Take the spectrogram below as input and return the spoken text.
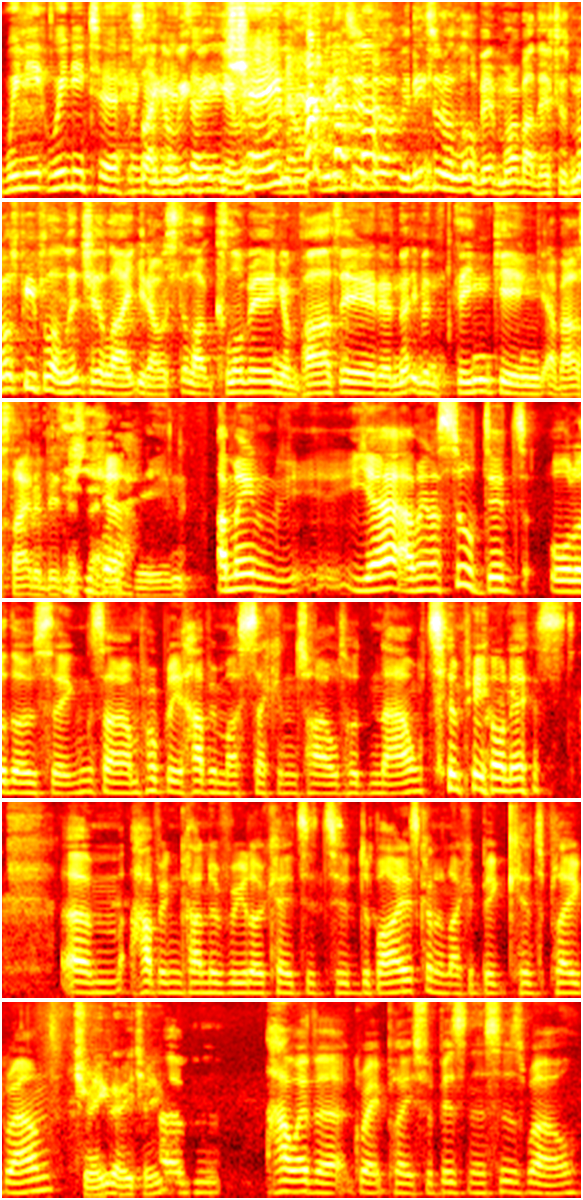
We need we need to hang like our heads we, yeah, shame. We, we, need to know we need to know a little bit more about this because most people are literally like you know still out clubbing and partying and not even thinking about starting a business. Yeah. I mean, yeah, I mean, I still did all of those things. I'm probably having my second childhood now, to be honest um, having kind of relocated to Dubai. It's kind of like a big kids' playground. True, very true. Um, however, great place for business as well.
